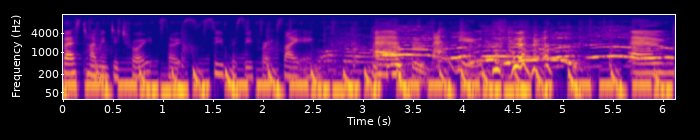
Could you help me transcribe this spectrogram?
First time in Detroit, so it's super, super exciting. Um, thank you. um,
